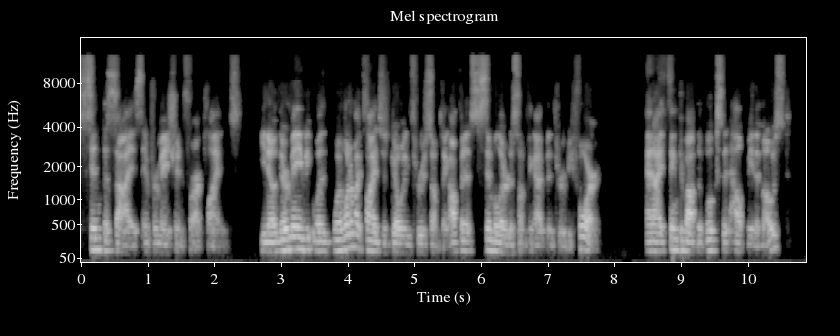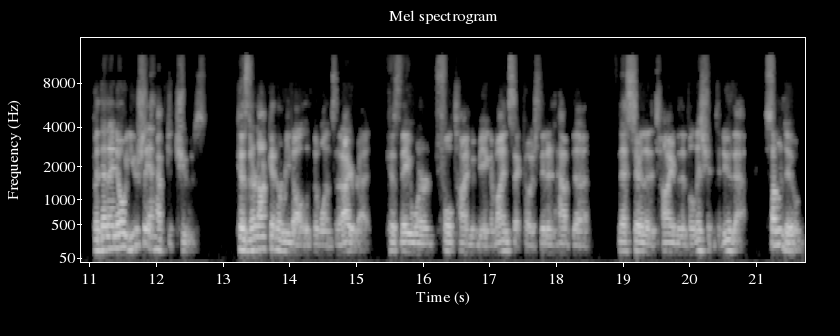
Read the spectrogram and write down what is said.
synthesize information for our clients. You know, there may be when when one of my clients is going through something, often it's similar to something I've been through before. And I think about the books that help me the most, but then I know usually I have to choose because they're not going to read all of the ones that I read because they weren't full time in being a mindset coach. They didn't have the necessarily the time or the volition to do that. Some do.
